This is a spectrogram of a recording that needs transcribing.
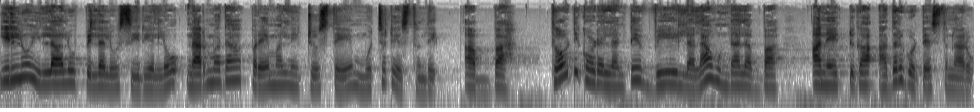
ఇల్లు ఇల్లాలు పిల్లలు సీరియల్లో నర్మదా ప్రేమల్ని చూస్తే ముచ్చటేస్తుంది. అబ్బా! తోటి వీళ్ళలా ఉండాలబ్బా! అనేట్టుగా అదరగొట్టేస్తున్నారు.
